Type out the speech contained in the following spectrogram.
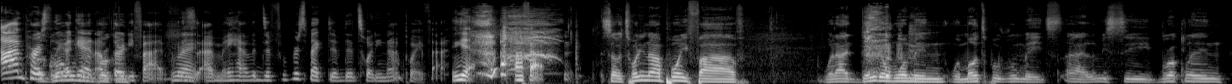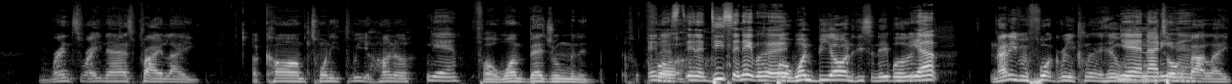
I'm personally again I'm 35. Right. I may have a different perspective than 29.5. Yeah. Okay. so 29.5 would i date a woman with multiple roommates all right let me see brooklyn rents right now is probably like a calm 2300 Yeah. for a one bedroom in a In for, a in a decent neighborhood. for one BR in a decent neighborhood Yep. not even fort greene clinton hill Yeah, not we talking about like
